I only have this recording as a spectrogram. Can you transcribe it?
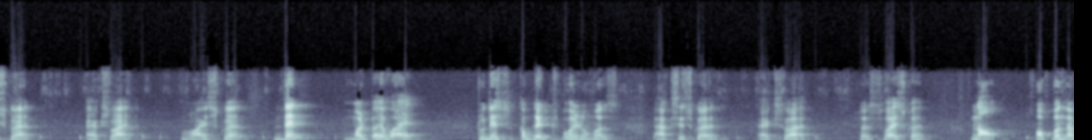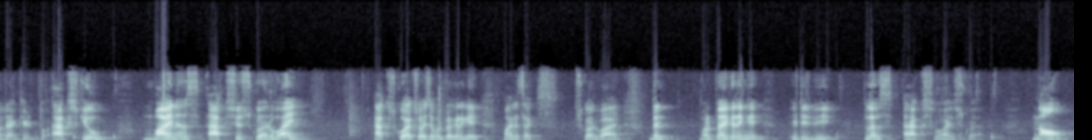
square xy y square then multiply y to this complete polynomials x square xy plus y square now open the bracket so x cube minus x square y x को xy से मल्टीप्लाई करेंगे minus x square y then multiply करेंगे it is b plus x y square. Now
